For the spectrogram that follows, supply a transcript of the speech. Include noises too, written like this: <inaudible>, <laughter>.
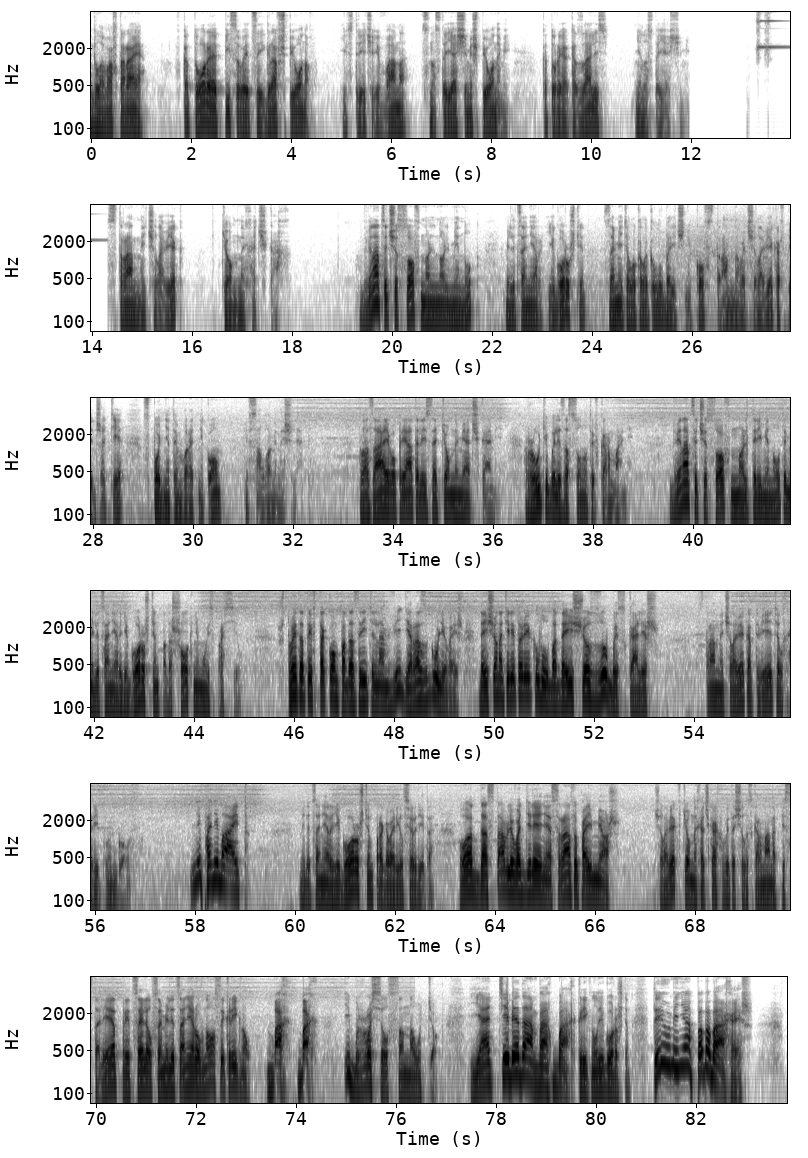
Глава вторая, в которой описывается игра в шпионов и встреча Ивана с настоящими шпионами, которые оказались не настоящими. Странный человек в темных очках. В 12 часов 00 минут милиционер Егорушкин заметил около клуба речников странного человека в пиджаке с поднятым воротником и в соломенной шляпе. Глаза его прятались за темными очками. Руки были засунуты в кармане. В 12 часов 03 минуты милиционер Егорушкин подошел к нему и спросил. «Что это ты в таком подозрительном виде разгуливаешь? Да еще на территории клуба, да еще зубы скалишь!» Странный человек ответил хриплым голосом. «Не понимает!» Милиционер Егорушкин проговорил сердито. Вот доставлю в отделение, сразу поймешь. Человек в темных очках вытащил из кармана пистолет, прицелился милиционеру в нос и крикнул «Бах! Бах!» и бросился на утек. «Я тебе дам бах-бах!» — крикнул Егорушкин. «Ты у меня побабахаешь!»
